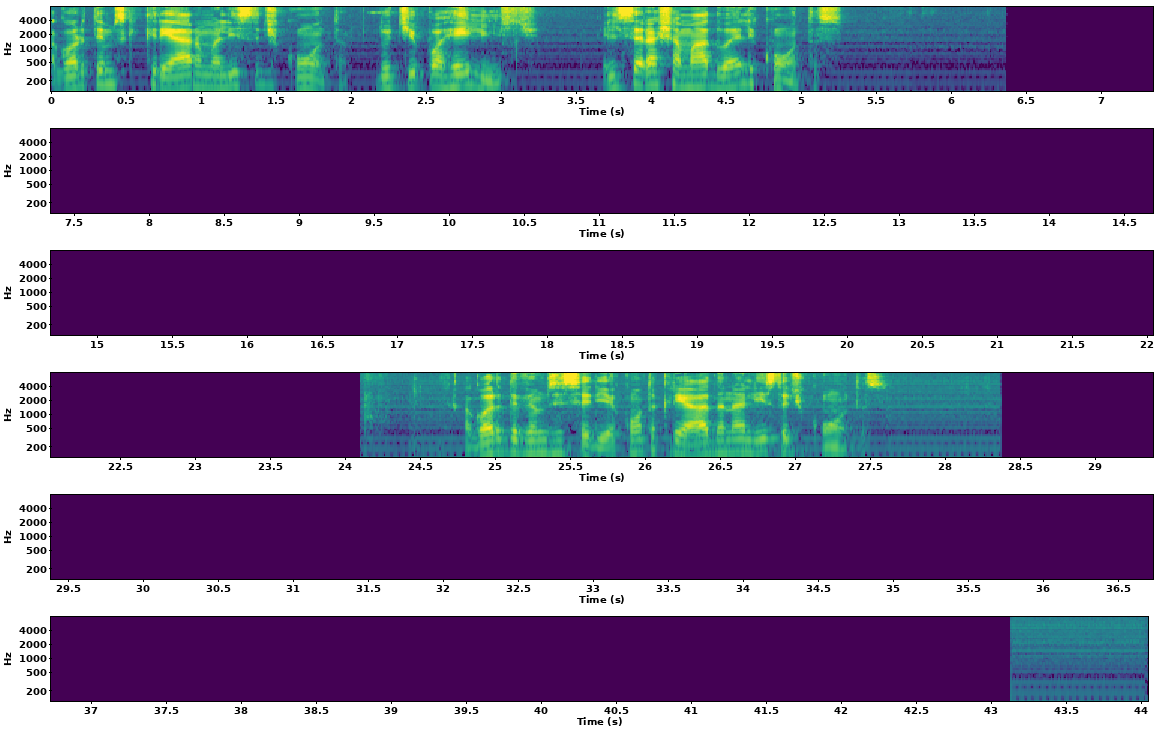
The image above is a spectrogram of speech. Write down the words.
Agora temos que criar uma lista de conta, do tipo ArrayList. Ele será chamado LContas. Agora devemos inserir a conta criada na lista de contas.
